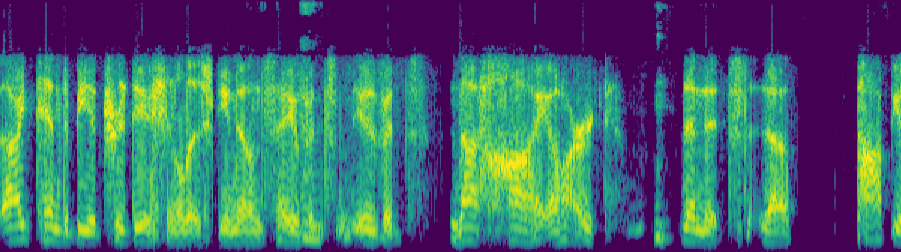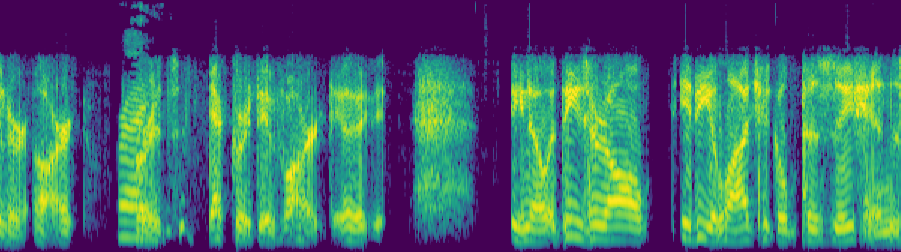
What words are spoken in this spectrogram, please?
I tend to be a traditionalist, you know, and say if it's if it's not high art, then it's uh, popular art right. or it's decorative art. Uh, you know, these are all ideological positions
